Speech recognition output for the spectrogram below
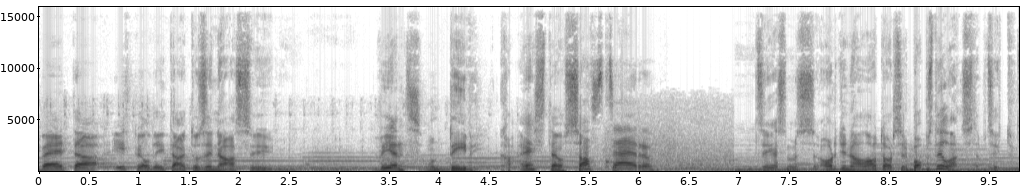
bet uh, izpildītāji tu zināsi viens un divi. Kā es tev Es saku, ceru. dziesmas oriģināla autors ir Bobs Dilans, starp citu.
